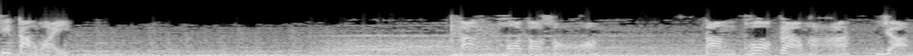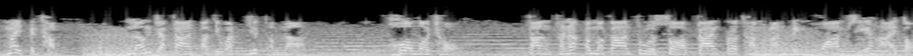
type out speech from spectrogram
ที่ตั้งไว้ ตั้งคอตสตั้งข้อกล่าวหาอย่างไม่เป็นธรรม หลังจากการปฏิวัติยึดอำนาจคอมช ตั้งคณะกรรมการตรวจสอบการกระทำอันเป็นความเสียหายต่อ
